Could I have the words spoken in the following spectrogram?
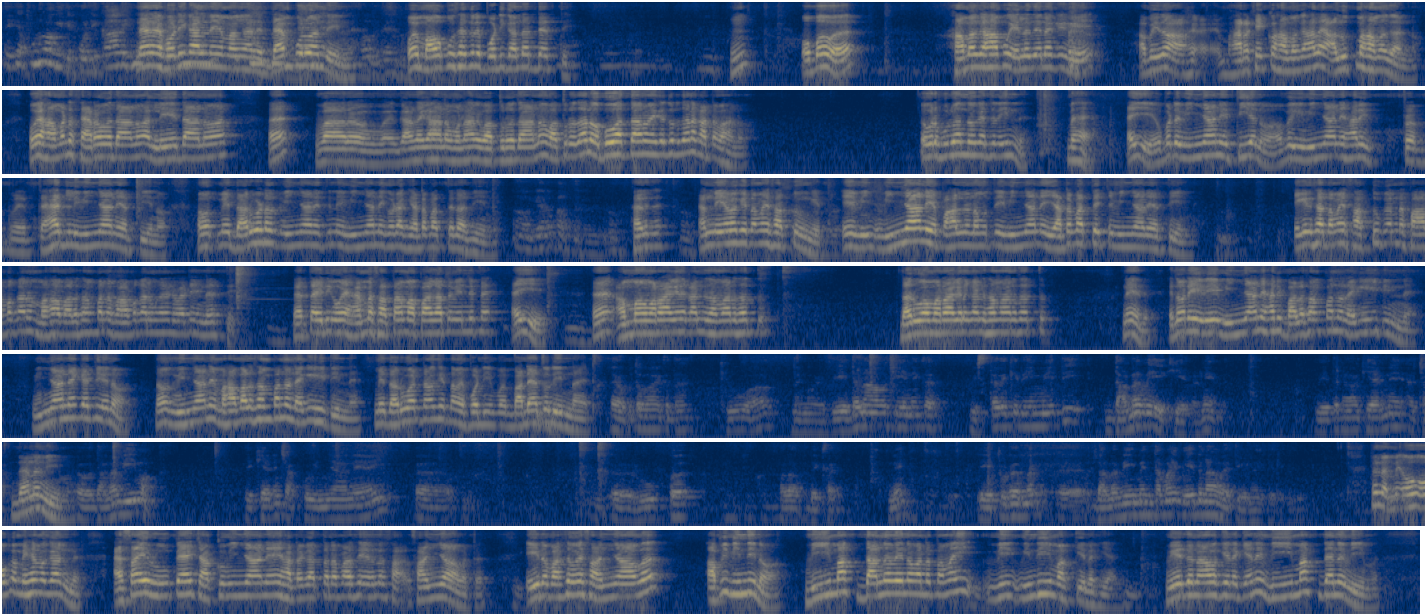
ඒක පුළුවන් ඉතින් පොඩි කාලේ නෑ නෑ පොඩි කාලේ මං අහන්නේ. දැන් පුළුවන් ද ඉන්න ඔය මව් කුස ඇතුලේ පොඩි ගඳක් දැත්තේ. හ්ම්? ඔබව හැම ගහපු එළ දෙනකගේ අපි හිතමු හරකෙක්ව හැම ගහලා අලුත්ම හැම ගන්නවා. ඔය හැමට සැරව දානවා ලේ දානවා ඈ? වාර ගඳ ගහන මොන හරි වතුර දානවා වතුර දාලා ඔබවත් දානවා ඒක ඇතුළට දාලා කට වහනවා. ඔබට පුළුවන් ද ඔක ඇතුළේ ඉන්න? බෑ. ඇයි ඒ? ඔබට විඥානේ තියෙනවා. ඔබගේ විඥානේ හරි ප්‍ර- පැහැදිලි විඥානයක් තියෙනවා. නමුත් මේ දරුවටත් විඥානේ තියෙන විඥානේ ගොඩක් යටපත් වෙලා තියෙන්නේ. ඔව් යටපත් කරනවා. හරිද අන්න ඒ වගේ තමයි සත්තුන්ගේ ඒ විඤ්- විඥානය පහළ වෙන නමුත් ඒ විඥානේ යටපත් වෙච්ච විඥානයක් තියෙන්නේ ඒක නිසා තමයි සත්තු කරන පාප කර්ම මහා බල සම්පන්න පාප කර්ම ගන්නට වැටෙන්නේ නැත්තේ. නැත්තම් ඉතින් ඔය හැම සතාම අපාගත වෙන්න එපා. ඇයි ඒ? ඈ අම්මා මරාගෙන කන්නේ සමහර සත්තු. දරුවා මරාගෙන කන්නේ සමහර සත්තු. නේද? එතකොට මේ මේ විඥානේ හරි බල සම්පන්න නැගී හිටින්නේ නැහැ. විඥානයක් ඇති වෙනවා. නමුත් විඥානේ මහා බල සම්පන්න නැගී හිටින්නේ නැහැ. මේ දරුවන්ට වගේ තමයි පොඩි බඩ ඇතුළේ ඉන්න අයට. ඒ ඔබතුමා එක දා කිව්වා දැන් ඔය වේදනාව කියන එක විස්තර කිරීමේදී ධනවේ කියලා නේද? වේදනාව කියන්නේ චක්කු දැනවීම. ඔව් ධනවීමක්. ඒ කියන්නේ චක්කු විඥානයයි රූප කලාප දෙකයි නේ? ඒ තුරම අ, ධනවීමෙන් තමයි වේදනාව ඇති වෙන්නේ කියලා. නෑ ඕක මෙහෙම ගන්න. ඇසයි රූපයයි චක්කු විඥානයයි හටගත්තට පස්සේ එන සංඥාවට. ඊට පස්සේ ওই සංඥාව අපි විඳිනවා. වීමක් දන වෙනවට තමයි වි- විඳීමක් කියලා කියන්නේ. වේදනාව කියලා කියන්නේ වීමක් දැනවීම.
